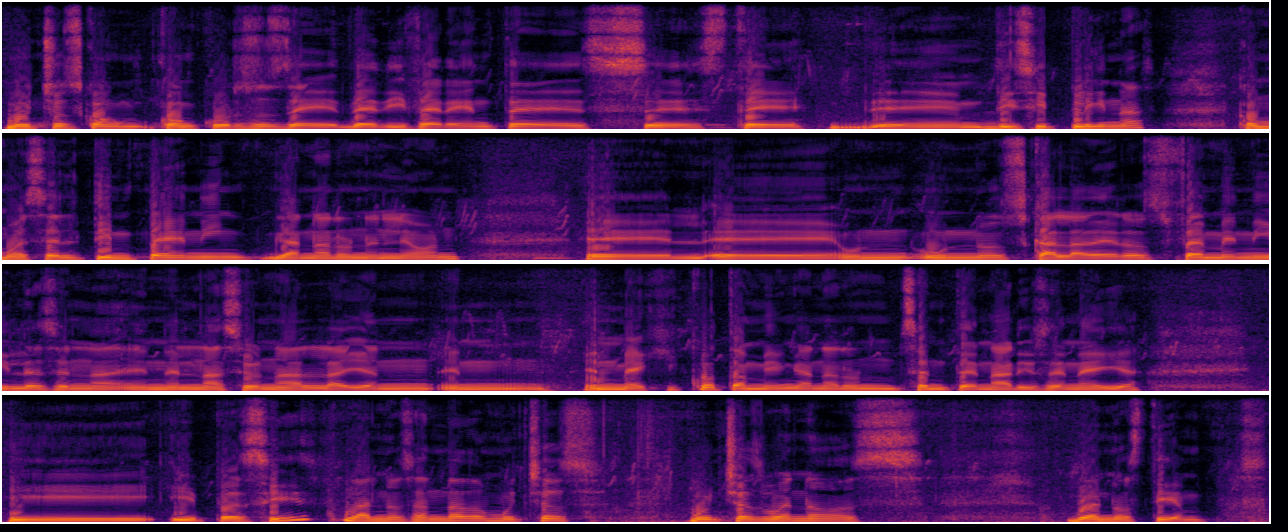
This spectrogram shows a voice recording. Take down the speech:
muchos concursos de, diferentes este, disciplinas, como es el Team Penning, ganaron en León, eh, caladeros femeniles en, el Nacional, allá en, México, también ganaron centenarios en ella. Y, y, pues sí, nos han dado muchos, muchos buenos, buenos tiempos.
